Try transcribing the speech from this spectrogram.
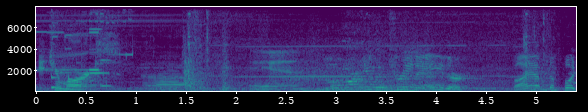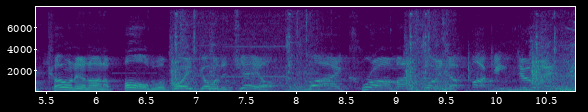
Hit your marks, uh, and. Don't argue with Trina either. If I have to put Conan on a pole to avoid going to jail, by Crom, I'm going to fucking do it.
